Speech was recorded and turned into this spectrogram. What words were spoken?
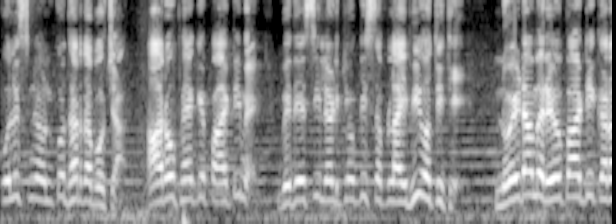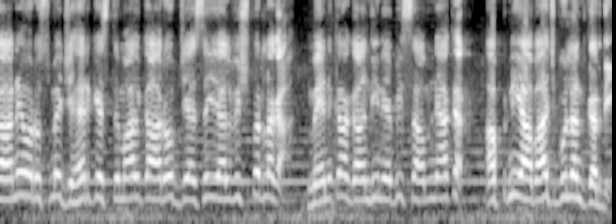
पुलिस ने उनको धर दबोचा। आरोप है कि पार्टी में विदेशी लड़कियों की सप्लाई भी होती थी। नोएडा में रेव पार्टी कराने और उसमें जहर के इस्तेमाल का आरोप जैसे ही एलविश पर लगा। मेनका गांधी ने भी सामने आकर अपनी आवाज़ बुलंद कर दी।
